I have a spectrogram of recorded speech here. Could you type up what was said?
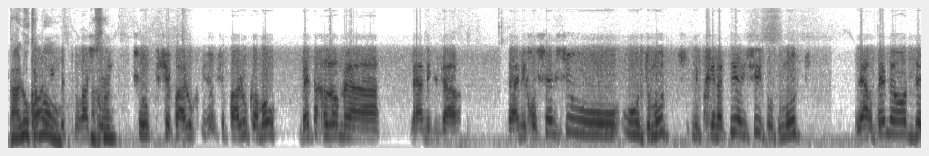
פעלו כמוהו, נכון. ש... שפעלו, שפעלו כמוהו, בטח לא מה, מהמגזר. ואני חושב שהוא דמות, מבחינתי האישית, הוא דמות להרבה מאוד, אה,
